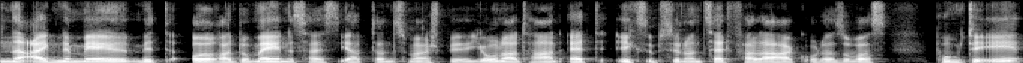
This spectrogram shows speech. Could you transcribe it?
eine eigene Mail mit eurer Domain. Das heißt, ihr habt dann zum Beispiel jonathan at xyzverlag oder sowas.de.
